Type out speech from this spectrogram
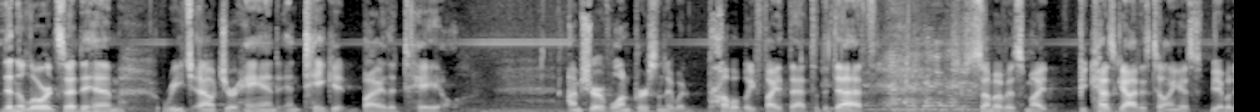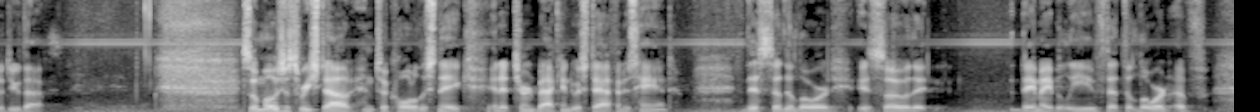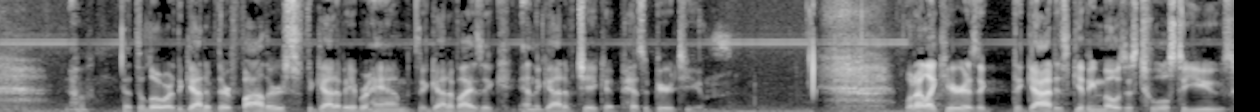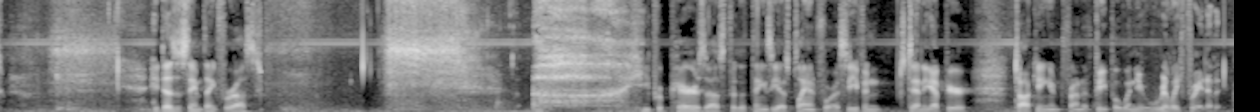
then the Lord said to him, Reach out your hand and take it by the tail. I'm sure of one person that would probably fight that to the death. Some of us might, because God is telling us, be able to do that. So Moses reached out and took hold of the snake, and it turned back into a staff in his hand. This, said the Lord, is so that they may believe that the Lord of uh, that the Lord, the God of their fathers, the God of Abraham, the God of Isaac, and the God of Jacob, has appeared to you. What I like here is that, that God is giving Moses tools to use. He does the same thing for us. He prepares us for the things He has planned for us, even standing up here talking in front of people when you're really afraid of it.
